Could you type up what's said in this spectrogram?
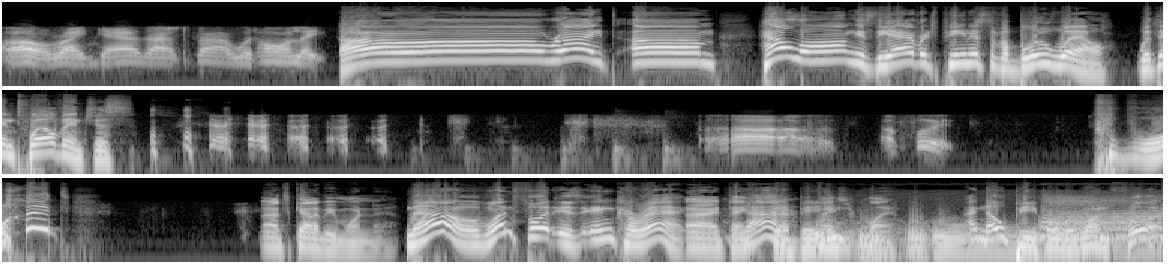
All right, guys. I start with Horn Lake. All right. Um, how long is the average penis of a blue whale? Within 12 inches. Uh, a foot. what? No, it's got to be more than that. No, one foot is incorrect. All right, thanks, Gotta sir. be. Thanks for playing. I know people with one foot.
